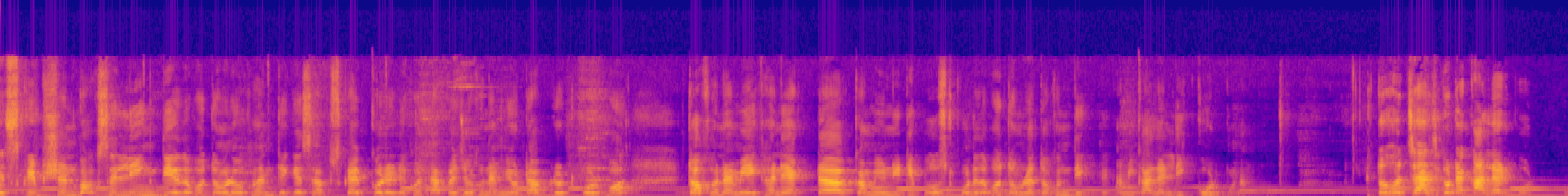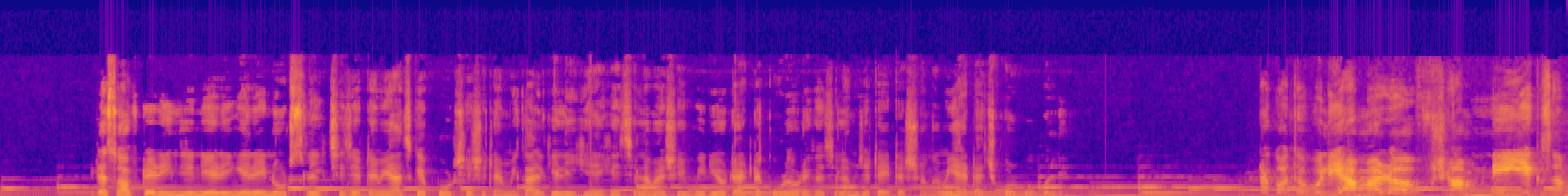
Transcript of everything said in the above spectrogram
ডেসক্রিপশন বক্সে লিঙ্ক দিয়ে দেবো, তোমরা ওখান থেকে সাবস্ক্রাইব করে রেখো, তারপরে যখন আমি ওটা আপলোড করব, তখন আমি এখানে একটা কমিউনিটি পোস্ট করে দেবো, তোমরা তখন দেখবে আমি কালার লিক করব না। তো হচ্ছে আজকে ওটা কালার করব। এটা সফটওয়্যার ইঞ্জিনিয়ারিংয়েরই নোটস লিখছি, যেটা আমি আজকে পড়ছি, সেটা আমি কালকে লিখে রেখেছিলাম। আর সেই ভিডিওটা একটা করেও রেখেছিলাম, যেটা এটার সঙ্গে আমি অ্যাটাচ করব বলে। একটা কথা বলি, আমার সামনেই এক্সাম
